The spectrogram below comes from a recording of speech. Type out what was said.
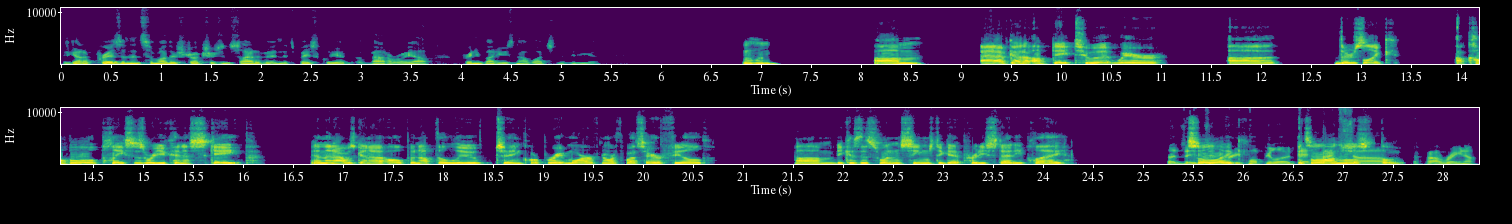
he's got a prison and some other structures inside of it, and it's basically a, a battle royale for anybody who's not watching the video. Hmm. Um, I've got an update to it where uh, there's like a couple places where you can escape and then I was going to open up the loot to incorporate more of Northwest Airfield um, because this one seems to get pretty steady play. It's, so, it's like, pretty popular it's along those, um, arena.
